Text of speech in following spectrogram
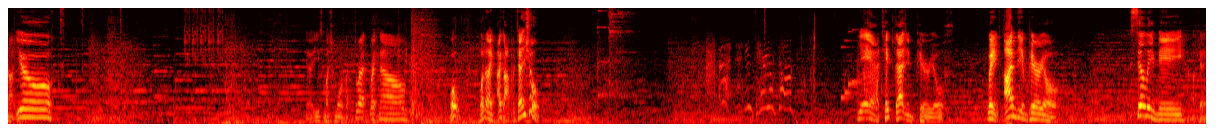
Not you! Yeah, he's much more of a threat right now. Whoa! What did I... I got potential! Imperial dog. Yeah, take that, Imperials. Wait, I'm the Imperial. Silly me. Okay,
